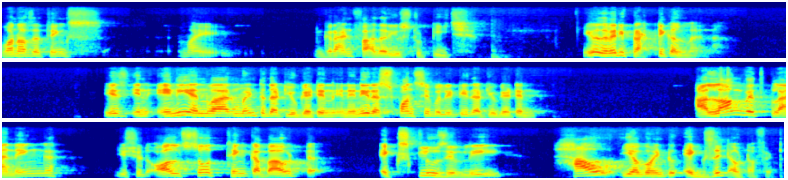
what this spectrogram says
One of the things my grandfather used to teach, he was a very practical man, is in any environment that you get in, in any responsibility that you get in, along with planning, you should also think about exclusively how you're going to exit out of it.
